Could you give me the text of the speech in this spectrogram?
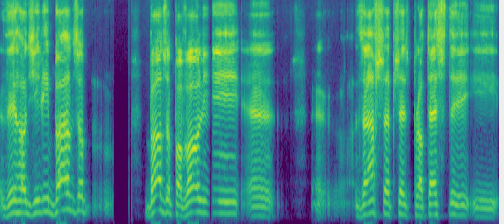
wychodzili bardzo, bardzo powoli, zawsze przez protesty i,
